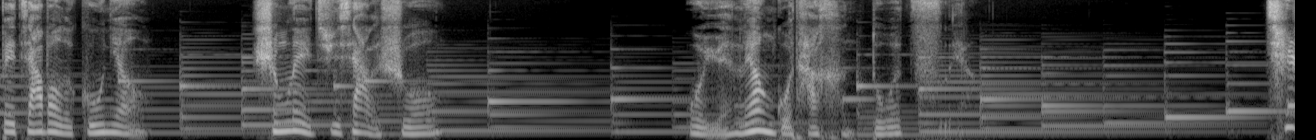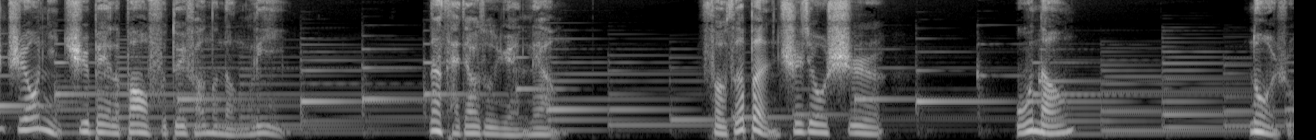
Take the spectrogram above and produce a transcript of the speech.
被家暴的姑娘，声泪俱下的说：“我原谅过他很多次呀。”其实，只有你具备了报复对方的能力，那才叫做原谅。否则，本质就是无能、懦弱。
